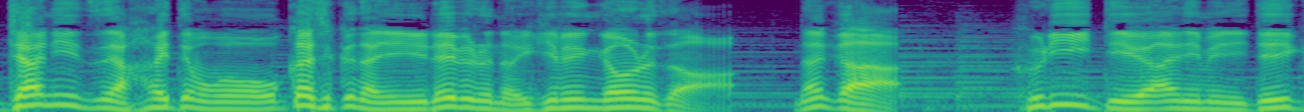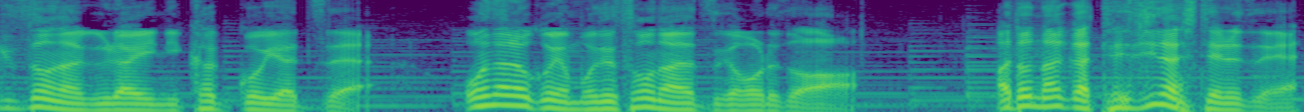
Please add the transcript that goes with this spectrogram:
ジャニーズに入ってもおかしくないレベルのイケメンがおるぞ。なんか、フリーっていうアニメに出てきそうなぐらいにかっこいいやつ。女の子にモテそうなやつがおるぞ。あとなんか手品してるぜ。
